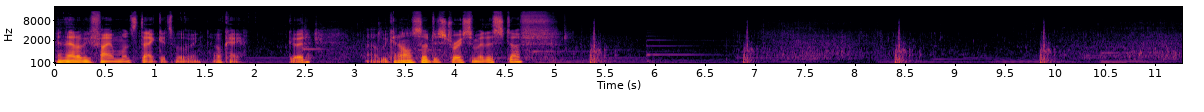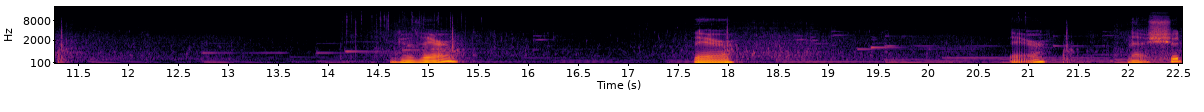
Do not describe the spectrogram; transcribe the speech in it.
And that'll be fine once that gets moving. Okay, good. Uh, we can also destroy some of this stuff. Go there. There. There. Should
